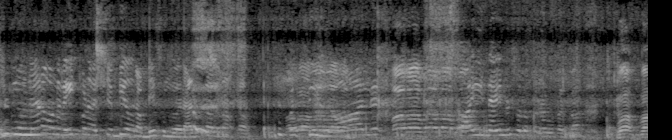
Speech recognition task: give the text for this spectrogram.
வீடியோ நேரம் உன்னை வெயிட் பண்ண எப்படி அவர் அப்படியே சொல்லுவார்? வா. வா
